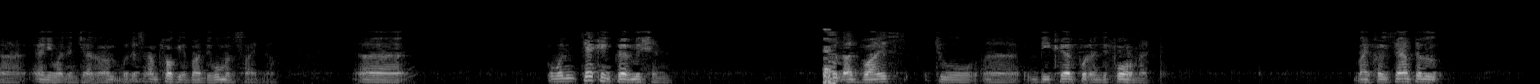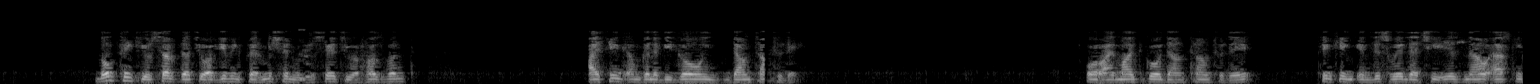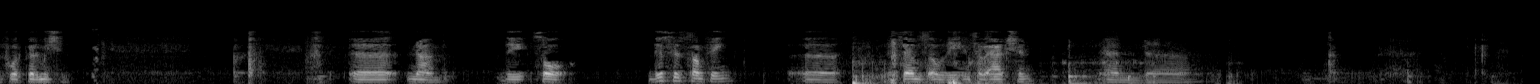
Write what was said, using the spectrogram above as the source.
uh, anyone in general, but I'm talking about the woman's side now. Uh, when taking permission, I would advise to uh, be careful in the format. Like, for example, don't think yourself that you are giving permission when you say to your husband, I think I'm going to be going downtown today. Or I might go downtown today, thinking in this way that she is now asking for permission. Uh, now, the, so this is something uh, in terms of the interaction and uh,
